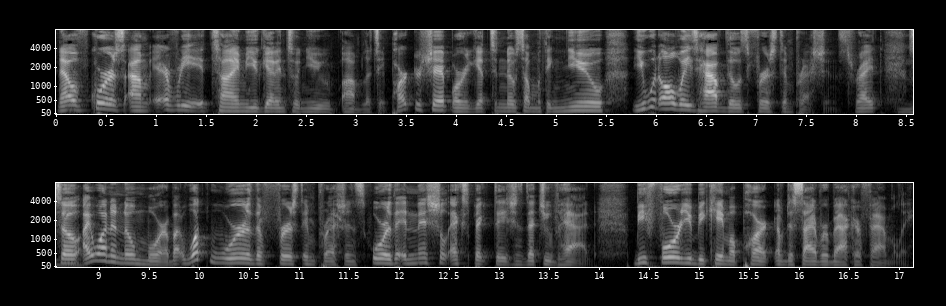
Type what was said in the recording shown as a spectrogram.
Now, of course, um, every time you get into a new, um, let's say, partnership or you get to know something new, you would always have those first impressions, right? So I want to know more about what were the first impressions or the initial expectations that you've had before you became a part of the Cyberbacker family.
